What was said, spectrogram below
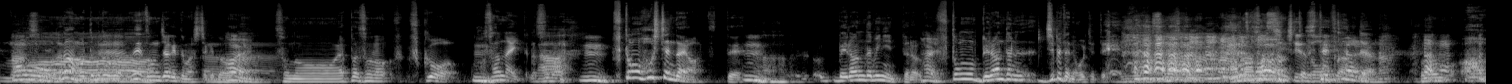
まあそうだねまあもともとね存じ上げてましたけど、はそのやっぱりその服を干さないとか、そのあうん。布団干してんだよっつって、うん。ベランダ見に行ったら、はい。布団をベランダに地べたに置いてて。干 しててどうなんだよなあ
